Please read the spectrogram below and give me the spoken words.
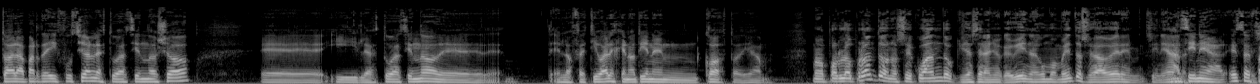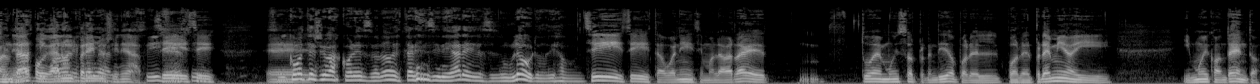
toda la parte de difusión la estuve haciendo yo eh, y la estuve haciendo de, de- en los festivales que no tienen costo, digamos. Bueno, por lo pronto, no sé cuándo, quizás el año que viene, en algún momento se va a ver en Cinear. En Cinear, eso es En Cinear, fantástico. porque ganó el premio genial. Cinear. Sí, Sí, sí. sí, sí. Eh, ¿Cómo te llevas con eso, no? Estar en Cinear es un logro, digamos. Sí, sí, está buenísimo. La verdad que estuve muy sorprendido por el por el premio y, y muy contento.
